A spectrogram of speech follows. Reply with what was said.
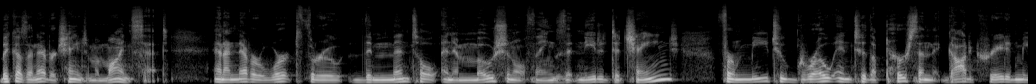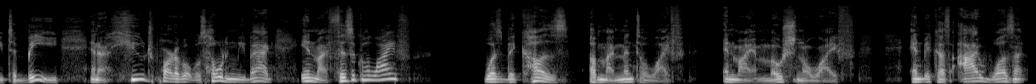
because I never changed my mindset. And I never worked through the mental and emotional things that needed to change for me to grow into the person that God created me to be. And a huge part of what was holding me back in my physical life was because of my mental life and my emotional life. And because I wasn't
